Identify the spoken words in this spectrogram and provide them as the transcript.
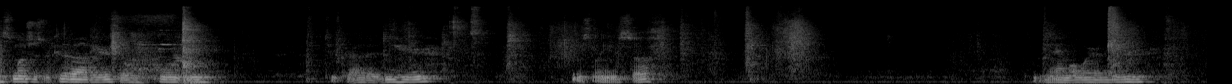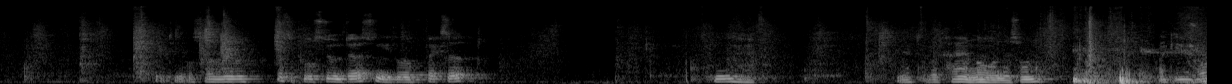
as much as we could out here so it won't be too crowded in here. Miscellaneous stuff. Some ammo there. Table saw. That's a Needs a little fix up. Yeah. You have to look high and low on this one, like usual.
